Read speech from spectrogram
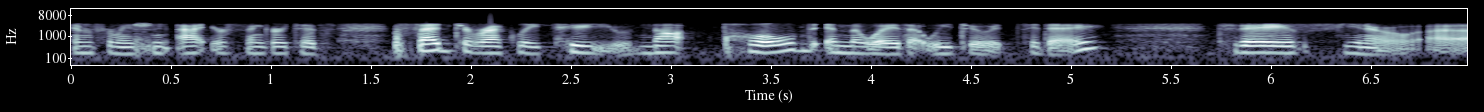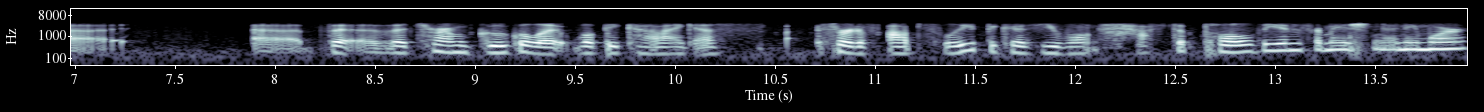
information at your fingertips, fed directly to you, not pulled in the way that we do it today. Today, if you know. Uh, uh, the the term Google it will become, I guess, sort of obsolete because you won't have to pull the information anymore.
